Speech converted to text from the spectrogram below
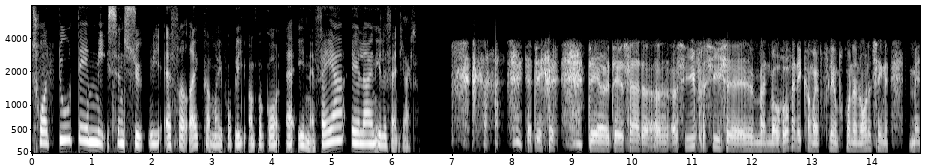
Tror du, det er mest sandsynligt, at Frederik kommer i problemer på grund af en affære eller en elefantjagt? Ja, det, det, er jo det er svært at, at sige præcis. Øh, man må håbe, at han ikke kommer i problemer på grund af nogle af tingene. Men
